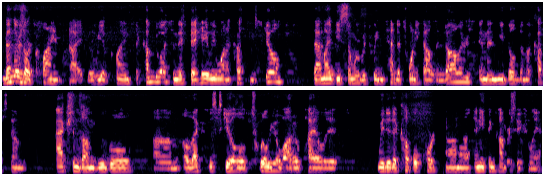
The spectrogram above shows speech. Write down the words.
Then there's our client side where we have clients that come to us and they say, hey, we want a custom skill. That might be somewhere between ten to twenty thousand dollars, and then we build them a custom actions on Google, um, Alexa skill, Twilio autopilot. We did a couple Cortana, anything conversational AI.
